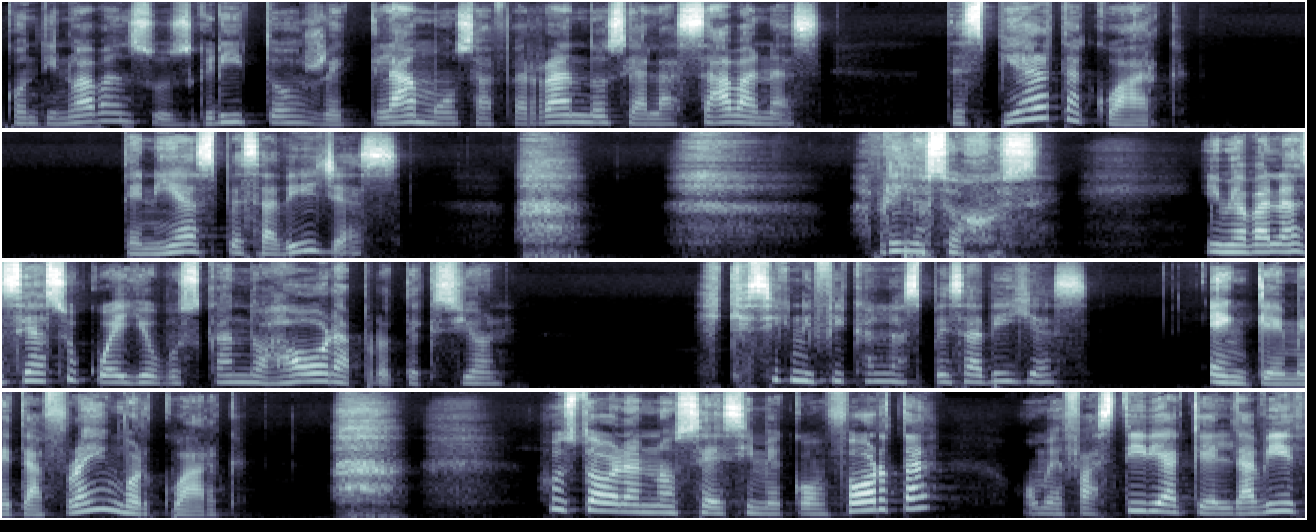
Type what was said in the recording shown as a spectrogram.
Continuaban sus gritos, reclamos, aferrándose a las sábanas. Despierta, Quark. Tenías pesadillas. Abrí los ojos y me abalancé a su cuello buscando ahora protección. ¿Y qué significan las pesadillas? ¿En qué metaframework, Quark? Justo ahora no sé si me conforta o me fastidia que el David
